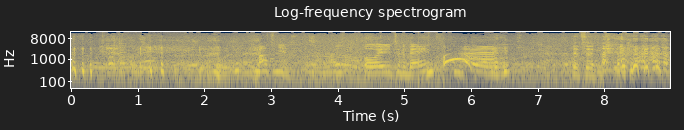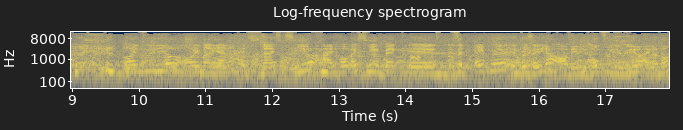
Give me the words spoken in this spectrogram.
Mir. Oi, tudo bem? That's it. Oi, Tulio. Oi, Mariana. It's nice to see you. I hope I see you back in, is it April in Brasilia or maybe hopefully Rio, I don't know.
